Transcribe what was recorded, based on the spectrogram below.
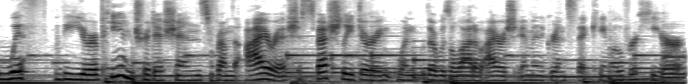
with the European traditions from the Irish, especially during when there was a lot of Irish immigrants that came over here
